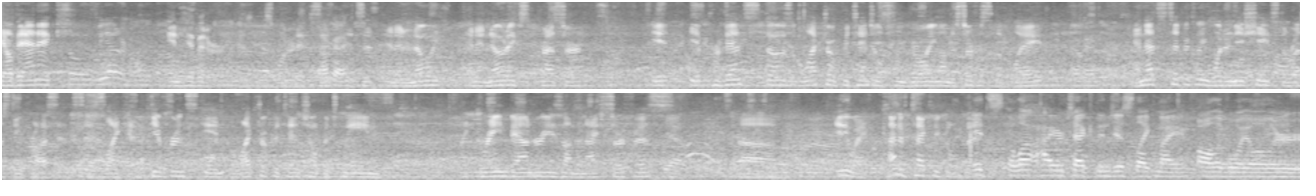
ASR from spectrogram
galvanic inhibitor is, is what it is. Okay. It's an anode an anodic suppressor. It it prevents those electropotentials from growing on the surface of the blade. And that's typically what initiates the rusting process. It's like a difference in electropotential between like grain boundaries on the knife surface. Yeah. Um, anyway, kind of technical, but It's a lot higher tech than just like my olive oil or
